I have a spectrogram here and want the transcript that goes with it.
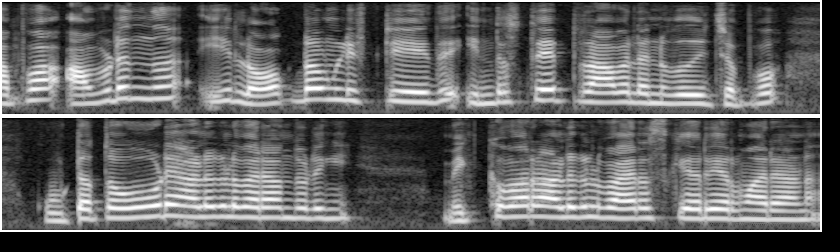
അപ്പോൾ അവിടുന്ന് ഈ ലോക്ക്ഡൗൺ ലിഫ്റ്റ് ചെയ്ത് ഇന്റർസ്റ്റേറ്റ് ട്രാവൽ അനുവദിച്ചപ്പോൾ കൂട്ടത്തോടെ ആളുകൾ വരാൻ തുടങ്ങി. മിക്കവാറും ആളുകൾ വൈറസ് കാരിയർമാരാണ്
